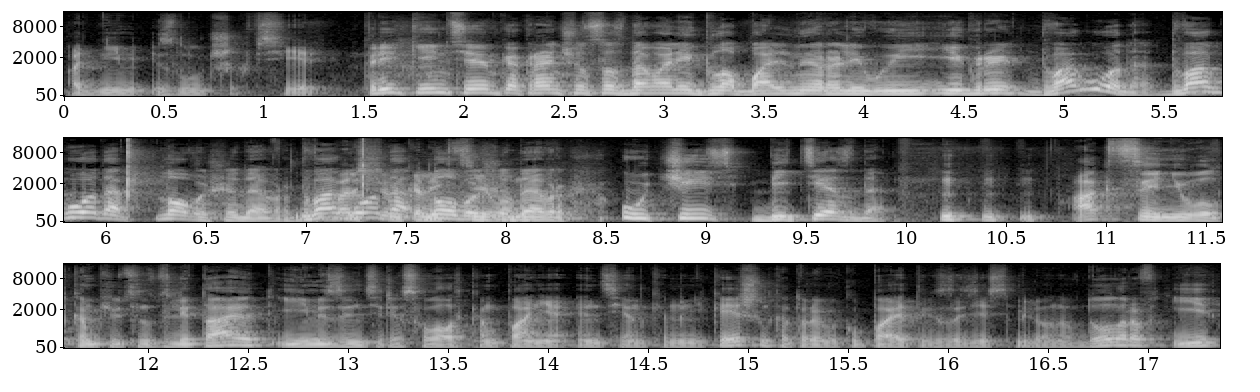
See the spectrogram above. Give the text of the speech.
одним из лучших в серии. Прикиньте, как раньше создавали глобальные ролевые игры. Два года. Два года. Новый шедевр. Два Большим года. Новый шедевр. Учись, Бетезда. Акции New World Computing взлетают, и ими заинтересовалась компания NTN Communication, которая выкупает их за 10 миллионов долларов, и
